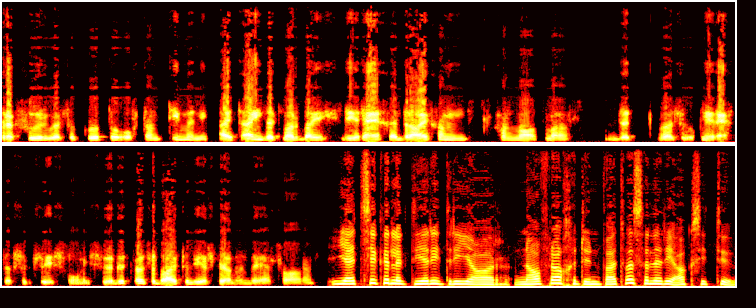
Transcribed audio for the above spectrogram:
terugvoer oor verkope of tantieme nie. Uiteindelik maar by die reg gedraai gaan van maak maar dit was ook nie regtig suksesvol nie. So dit was 'n baie teleurstellende ervaring. Jy het sekerlik deur die 3 jaar navraag gedoen. Wat was hulle reaksie toe?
